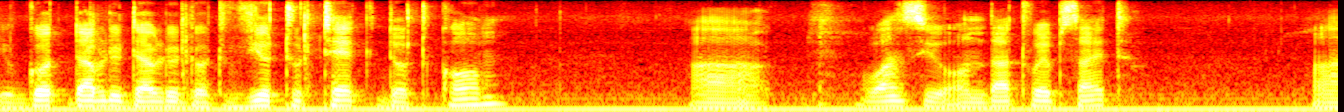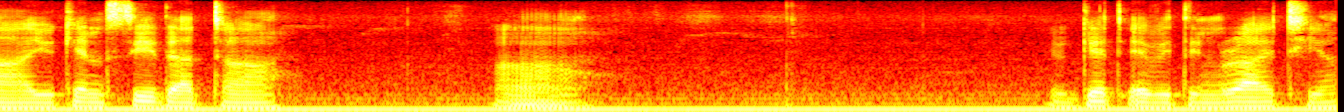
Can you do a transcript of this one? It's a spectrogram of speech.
You got www.view2tech.com uh, once you on that website uh, you can see that uh, uh, you get everything right here.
